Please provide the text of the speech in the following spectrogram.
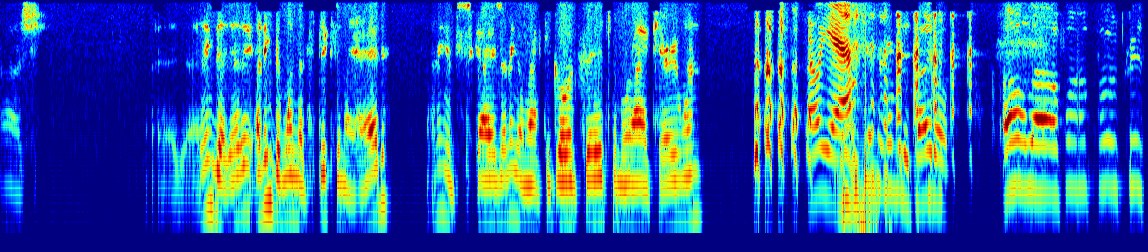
Gosh, I think that I think, I think the one that sticks in my head. I think it's guys. I think I'm gonna have to go and say it's the Mariah Carey one. oh yeah I can't remember the title. All I want for Christmas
